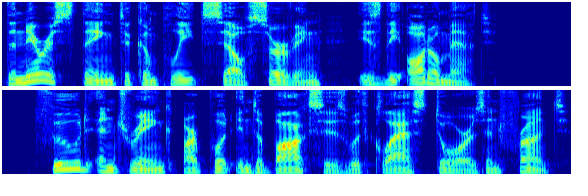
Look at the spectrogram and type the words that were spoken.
The nearest thing to complete self serving is the automat. Food and drink are put into boxes with glass doors in front.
